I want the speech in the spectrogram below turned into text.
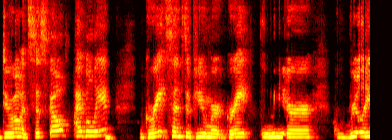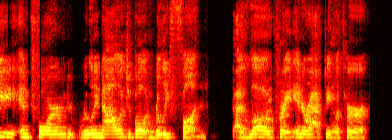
Duo and Cisco, I believe. great sense of humor, great leader, really informed, really knowledgeable, and really fun. I love right interacting with her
